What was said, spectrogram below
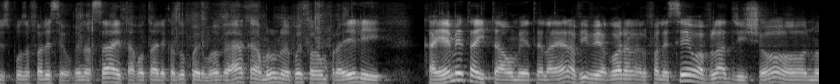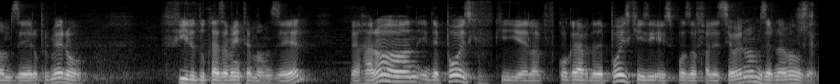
esposa faleceu. Venassai, Tahotá, ele casou com a irmã. Verraca, Amrula, depois falaram para ele, Kayemeta Ita, meta, ela era viva e agora ela faleceu. Avlad Rishon, Mamzer, o primeiro filho do casamento é Mamzer. Verharon, e depois que, que ela ficou grávida, depois que a esposa faleceu, é Mamzer, não é Mamzer.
